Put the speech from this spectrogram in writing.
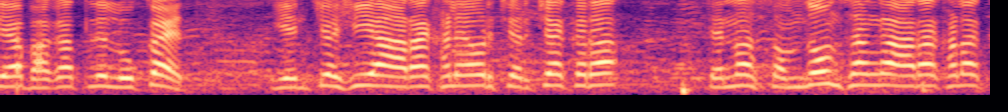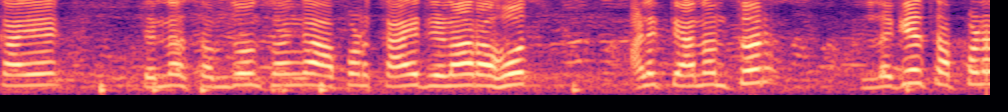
त्या भागातले लोक आहेत यांच्याशी या आराखड्यावर चर्चा करा. त्यांना समजावून सांगा आराखडा काय आहे. त्यांना समजावून सांगा आपण काय देणार आहोत. आणि त्यानंतर लगेच आपण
